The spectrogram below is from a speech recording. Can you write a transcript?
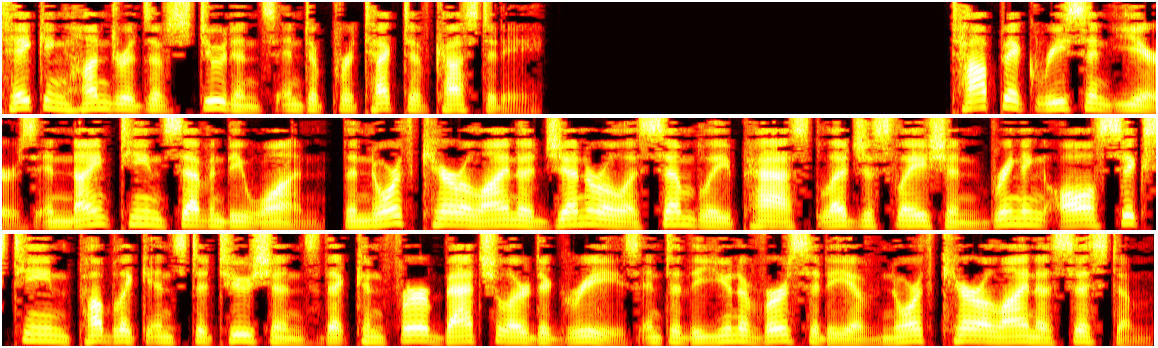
taking hundreds of students into protective custody. Topic recent years In 1971, the North Carolina General Assembly passed legislation bringing all 16 public institutions that confer bachelor degrees into the University of North Carolina system.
